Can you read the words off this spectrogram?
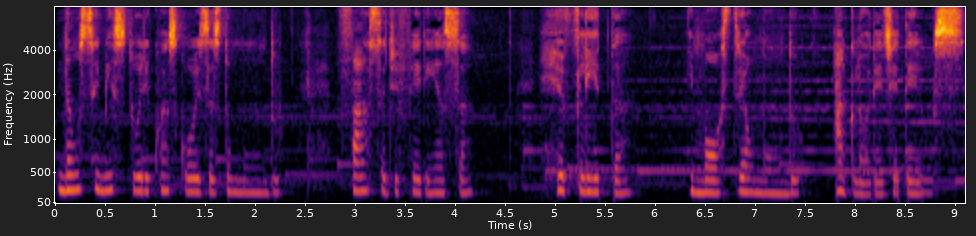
Não se misture com as coisas do mundo. Faça diferença. Reflita e mostre ao mundo a glória de Deus.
